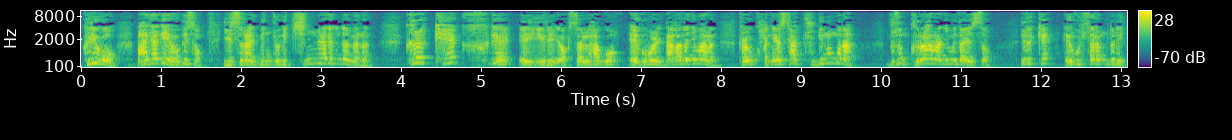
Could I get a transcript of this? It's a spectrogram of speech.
그리고 만약에 여기서 이스라엘 민족이 진멸하게 된다면은 그렇게 크게 일을 역사를 하고 애굽을 나가더니만은 결국 광야에서 다 죽이는구나. 무슨 그런 하나님이 다 있어. 이렇게 애굽 사람들이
